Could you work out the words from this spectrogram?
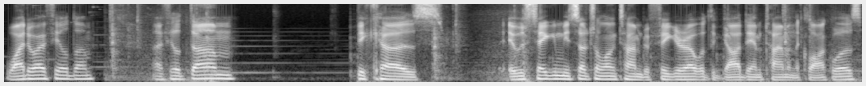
Why do I feel dumb? I feel dumb because it was taking me such a long time to figure out what the goddamn time on the clock was,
